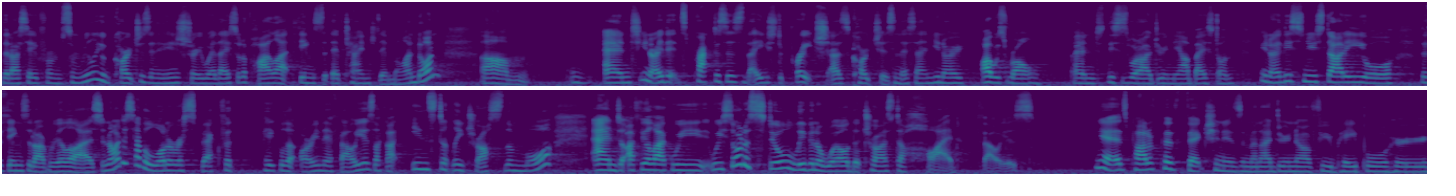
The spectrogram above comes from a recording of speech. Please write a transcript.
that I see from some really good coaches in the industry where they sort of highlight things that they've changed their mind on. Um, and, you know, it's practices that they used to preach as coaches, and they're saying, you know, I was wrong. And this is what I do now based on, you know, this new study or the things that I've realized. And I just have a lot of respect for people that own their failures. Like I instantly trust them more. And I feel like we, we sort of still live in a world that tries to hide failures. Yeah, it's part of perfectionism, and I do know a few people who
